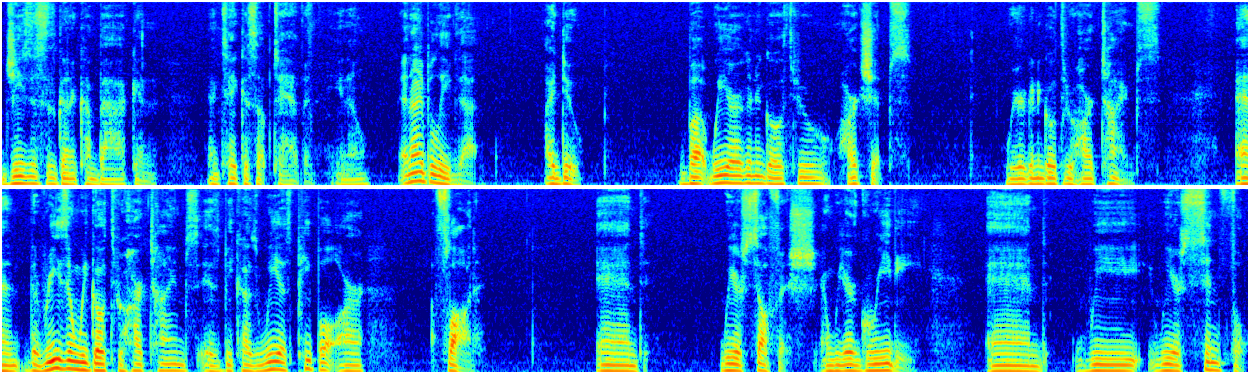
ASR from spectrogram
jesus is going to come back and and take us up to heaven you know? And i believe that. I do. But we are going to go through hardships. We are going to go through hard times. And the reason we go through hard times is because we as people are flawed. And we are selfish and we are greedy and we we are sinful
